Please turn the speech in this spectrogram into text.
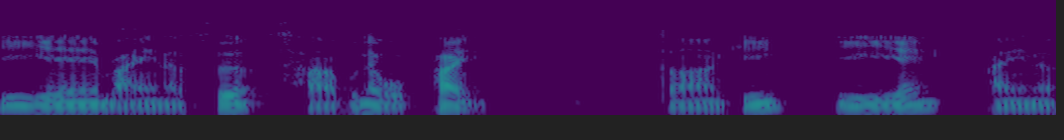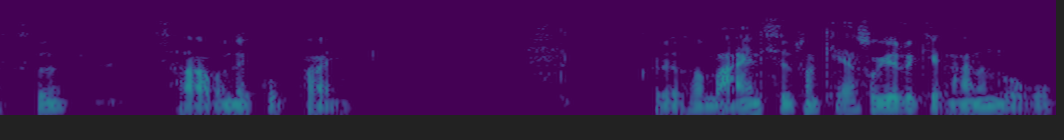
2의 마이너스 4분의 5파이 더하기 2의 마이너스 4분의 9파이 그래서 마이너스 13 계속 이렇게 가는 거고.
